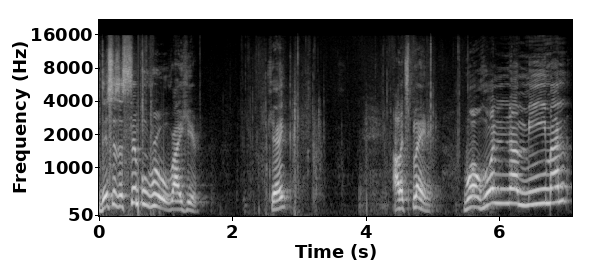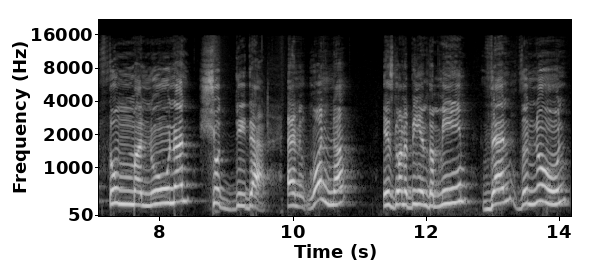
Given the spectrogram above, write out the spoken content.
This is a simple rule right here. Okay? I'll explain it. وَغُنَّ مِيمًا ثُمَّ نُونًا شُدِّدًا And غُنَّ is going to be in the meme, then the noon,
